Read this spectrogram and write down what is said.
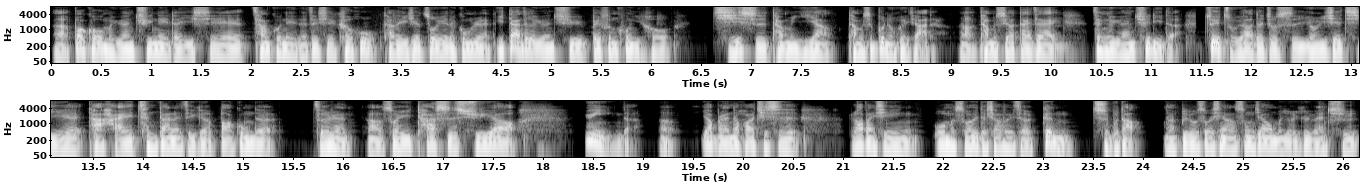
呃，包括我们园区内的一些仓库内的这些客户，他的一些作业的工人，一旦这个园区被封控以后，其实他们一样，他们是不能回家的啊，他们是要待在整个园区里的。最主要的就是有一些企业，他还承担了这个保供的责任啊，所以他是需要运营的，呃，要不然的话，其实老百姓，我们所有的消费者更吃不到。那比如说像松江，我们有一个园区，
